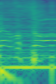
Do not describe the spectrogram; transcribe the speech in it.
never thought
